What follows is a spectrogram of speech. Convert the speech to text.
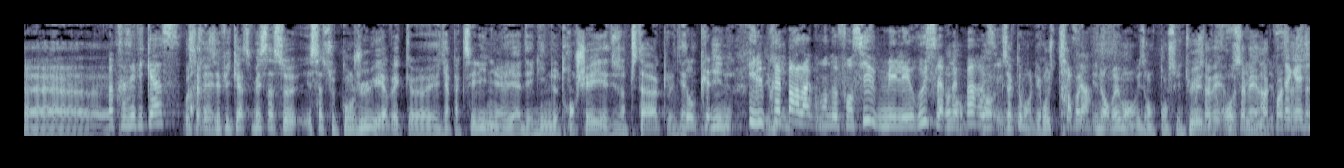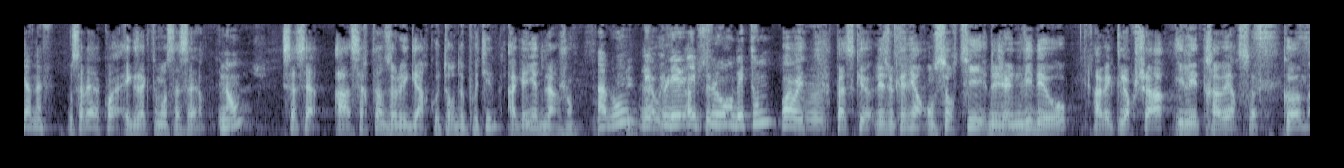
Euh, pas très efficace. Pas très efficace, mais ça se, ça se conjugue et avec. Il n'y a pas que ces lignes. Il y a des lignes de tranchées, il y a des obstacles. Il y a Donc des ils préparent la grande offensive, mais les Russes la préparent aussi. Exactement. Les Russes travaillent énormément. Ils ont constitué. Vous savez, vous savez à quoi ça sert Vous savez à quoi exactement ça sert Non ça sert à certains oligarques autour de Poutine à gagner de l'argent. Ah bon Les, ah plots en béton Oui, oui. Parce que les Ukrainiens ont sorti déjà une vidéo avec leurs chars, ils les traversent comme,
